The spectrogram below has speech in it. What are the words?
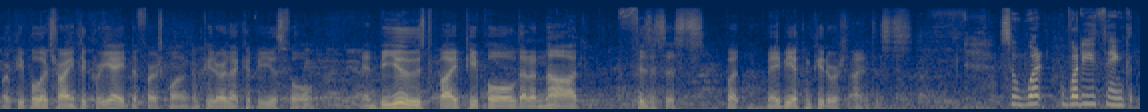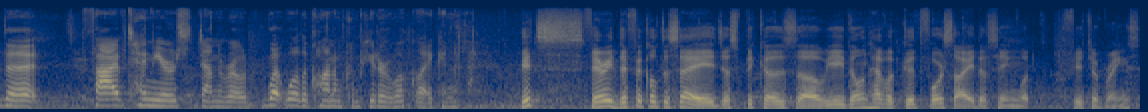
where people are trying to create the first quantum computer that could be useful and be used by people that are not physicists, but maybe a computer scientists. So what, what do you think the five, ten years down the road, what will the quantum computer look like? And it's very difficult to say just because uh, we don't have a good foresight of seeing what future brings.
